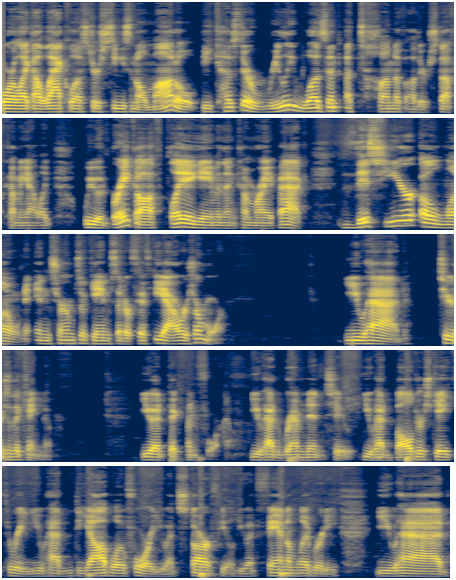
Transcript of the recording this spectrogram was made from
or like a lackluster seasonal model because there really wasn't a ton of other stuff coming out. Like we would break off, play a game, and then come right back. This year alone, in terms of games that are 50 hours or more, you had Tears of the Kingdom, you had Pikmin 4, you had Remnant 2, you had Baldur's Gate 3, you had Diablo 4, you had Starfield, you had Phantom Liberty, you had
